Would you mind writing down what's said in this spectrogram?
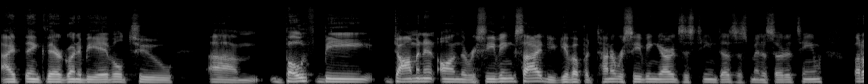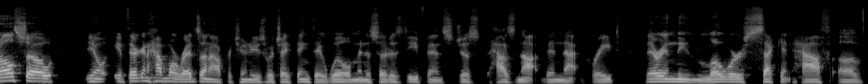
I think they're going to be able to um, both be dominant on the receiving side. You give up a ton of receiving yards, this team does, this Minnesota team, but also you know, if they're going to have more red zone opportunities, which I think they will, Minnesota's defense just has not been that great. They're in the lower second half of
